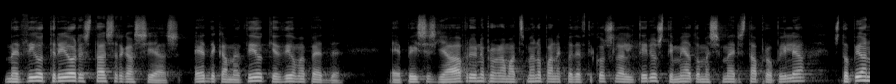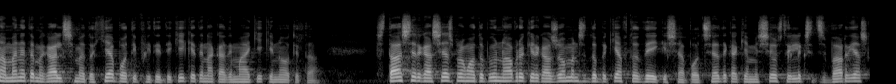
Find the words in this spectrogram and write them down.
με 2-3 ώρες στάση εργασίας, 11 με 2 και 2 με 5. Επίσης, για αύριο είναι προγραμματισμένο πανεκπαιδευτικό συλλαλητήριο στη μία το μεσημέρι στα Προπήλαια, στο οποίο αναμένεται μεγάλη συμμετοχή από τη φοιτητική και την ακαδημαϊκή κοινότητα. Στάση εργασίας πραγματοποιούν αύριο και εργαζόμενοι στην τοπική αυτοδιοίκηση από τις 11.30 ως τη λήξη της βάρδιας,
